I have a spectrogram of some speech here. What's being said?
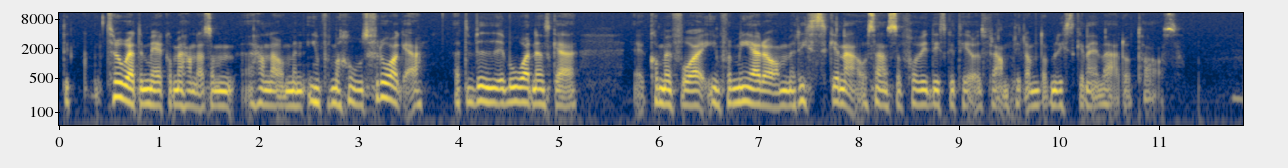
det, tror att det mer kommer handla om, handla om en informationsfråga. Att vi i vården ska eh, kommer få informera om riskerna och sen så får vi diskutera oss fram till om de riskerna är värda att tas. Mm.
